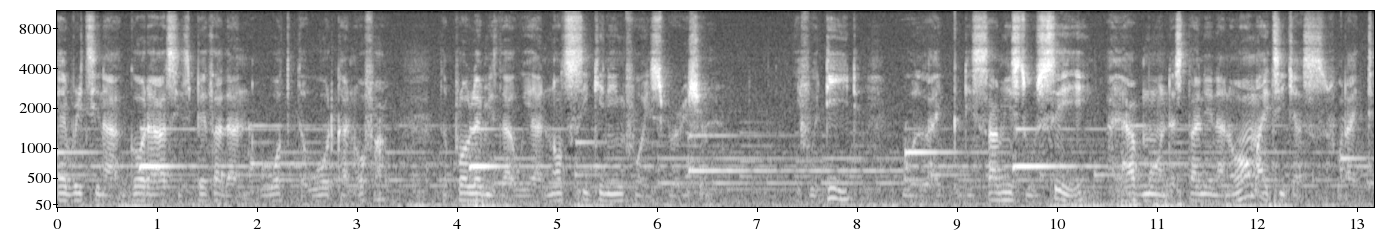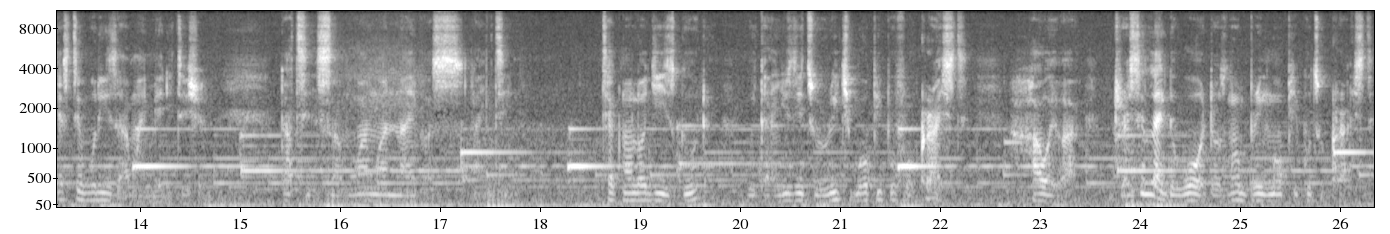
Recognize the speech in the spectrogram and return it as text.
Everything our God has is better than what the world can offer. The problem is that we are not seeking Him for inspiration. If we did, like the psalmist will say, I have more understanding than all my teachers, for thy testimonies are my meditation. That's in Psalm 119, verse 19. Technology is good. We can use it to reach more people for Christ. However, dressing like the world does not bring more people to Christ.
